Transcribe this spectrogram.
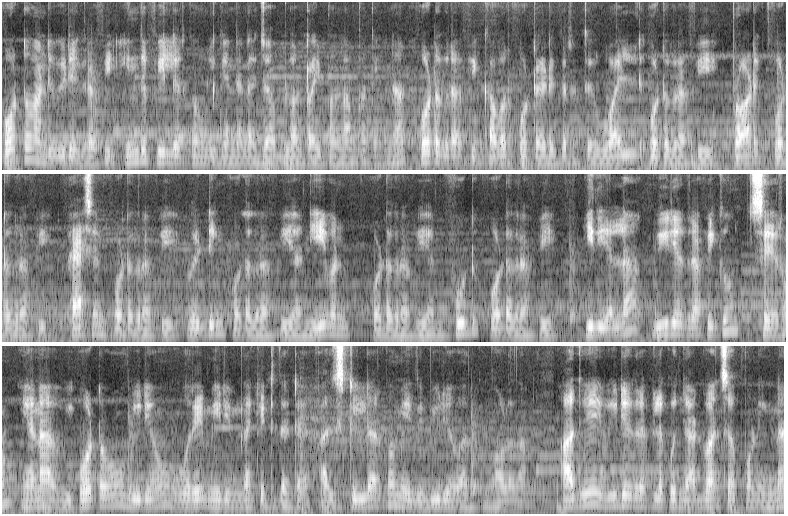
ஃபோட்டோ அண்ட் வீடியோகிராஃபி இந்த ஃபீல்டில் இருக்கவங்களுக்கு என்னென்ன ஜாப்லாம் ட்ரை பண்ணலாம் பார்த்தீங்கன்னா ஃபோட்டோகிராஃபி கவர் ஃபோட்டோ எடுக்கிறது wild photography product photography fashion photography wedding photography and event photography and food photography இது எல்லாம் வீடியோகிராஃபிக்கும் சேரும். ஏன்னா ஃபோட்டோவும் வீடியோவும் ஒரே மீடியம் தான். கிட்டத்தட்ட அது ஸ்டில்லாக இருக்கும் இது வீடியோவாக இருக்கும். அவ்வளோதான் அதுவே வீடியோகிராஃபியில் கொஞ்சம் அட்வான்ஸாக போனீங்கன்னா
